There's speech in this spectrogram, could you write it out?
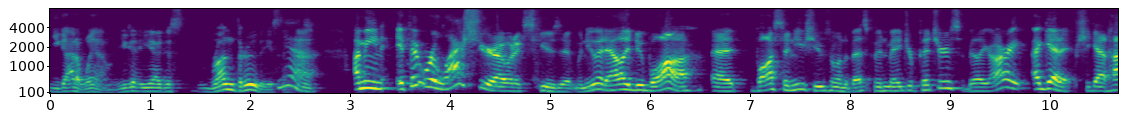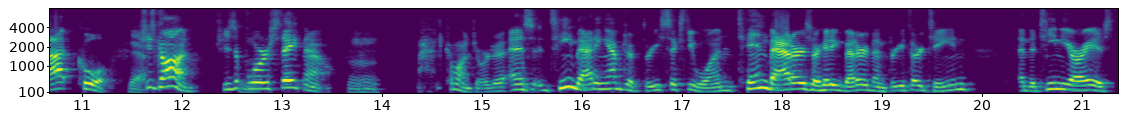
you gotta win. You got you gotta just run through these things. Yeah. I mean, if it were last year, I would excuse it. When you had Allie Dubois at Boston U, she was one of the best mid-major pitchers. I'd be like, all right, I get it. She got hot, cool. Yeah. She's gone. She's at Mhm. Florida State now. Mhm. Come on, Georgia. And it's a team batting average of 361. 10 batters are hitting better than 313. And the team ERA is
